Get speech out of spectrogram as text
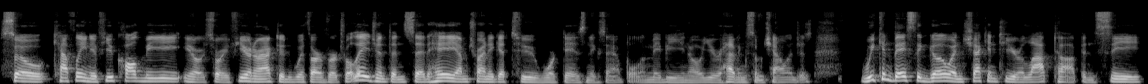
So kathleen if you called me you know sorry if you interacted with our virtual agent and said hey i'm trying to get to workday as an example and maybe you know you're having some challenges we can basically go and check into your laptop and see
